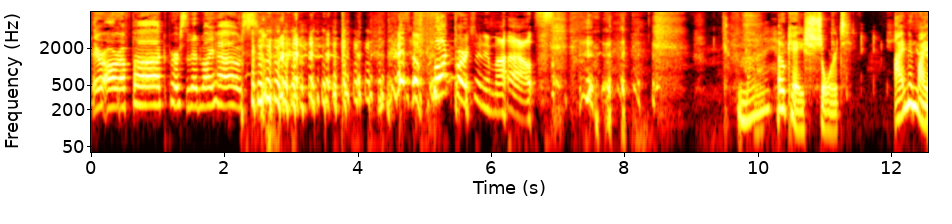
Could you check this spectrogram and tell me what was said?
There are a fuck person in my house. There's a fuck person in my house. My okay, short. I'm in my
